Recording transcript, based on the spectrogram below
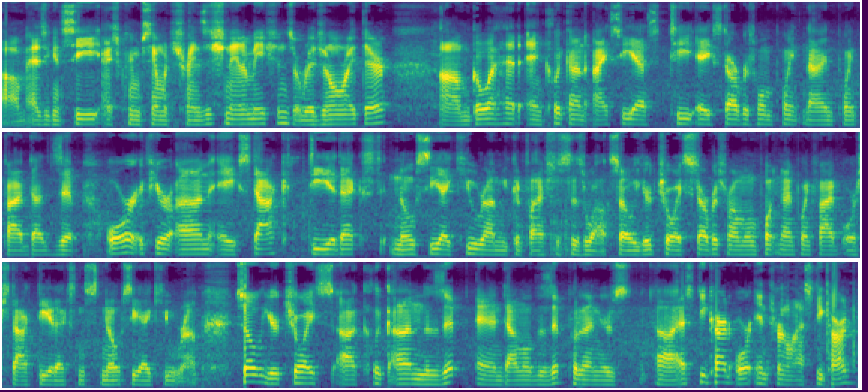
Um, as you can see, ice cream sandwich transition animations, original right there um, go ahead and click on ICSTA Starburst 1.9.5.zip or if you're on a stock Diadex no CIQ ROM you can flash this as well. So your choice Starburst ROM 1.9.5 or stock Diadex no CIQ ROM. So your choice uh, click on the zip and download the zip put it on your uh, SD card or internal SD card.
